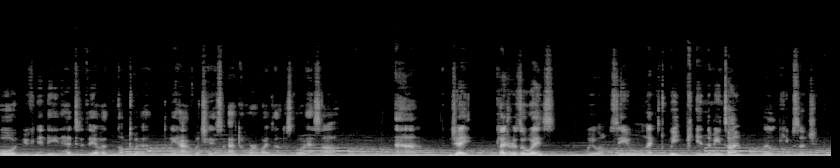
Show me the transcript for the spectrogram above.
Or you can indeed head to the other not Twitter that we have, which is at horrorbytes underscore SR. Um, Jay, pleasure as always. We will see you all next week. In the meantime, we'll keep searching for.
